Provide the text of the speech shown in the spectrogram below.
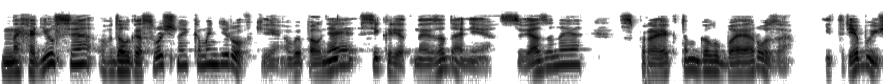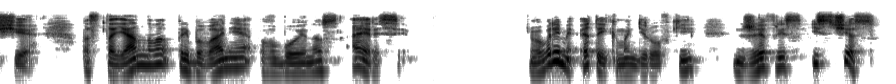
находился в долгосрочной командировке, выполняя секретное задание, связанное с проектом «Голубая роза» и требующее постоянного пребывания в Буэнос-Айресе. Во время этой командировки Джеффрис исчез,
